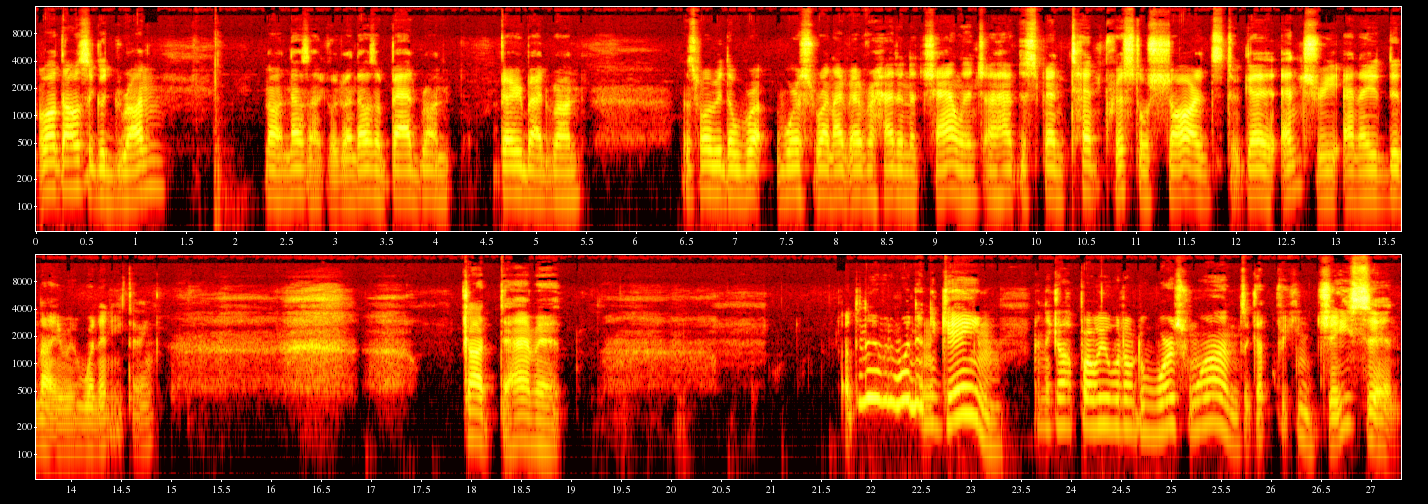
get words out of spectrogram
Well, that was a good run. No, that was not a good run. That was a bad run. Very bad run. That's probably the worst run I've ever had in a challenge. I had to spend 10 crystal shards to get an entry, and I did not even win anything. God damn it. I didn't even win any game. And I got probably one of the worst ones. I got freaking Jason.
